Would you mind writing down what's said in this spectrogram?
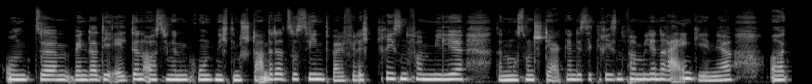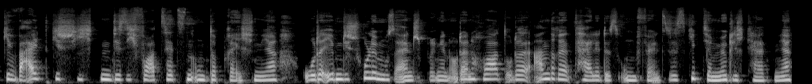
Und ähm, wenn da die Eltern aus irgendeinem Grund nicht imstande dazu sind, weil vielleicht Krisenfamilie, dann muss man stärker in diese Krisenfamilien reingehen. Ja? Äh, Gewaltgeschichten, die sich fortsetzen, unterbrechen. Ja? Oder eben die Schule muss einspringen oder ein Hort oder andere Teile des Umfelds. Es gibt ja Möglichkeiten. Ja?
